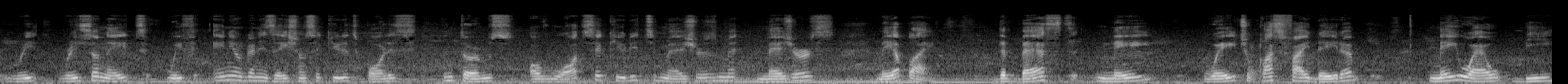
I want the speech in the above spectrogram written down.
re- resonate with any organization's security policy in terms of what security measures, me- measures may apply. The best may way to classify data may well be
